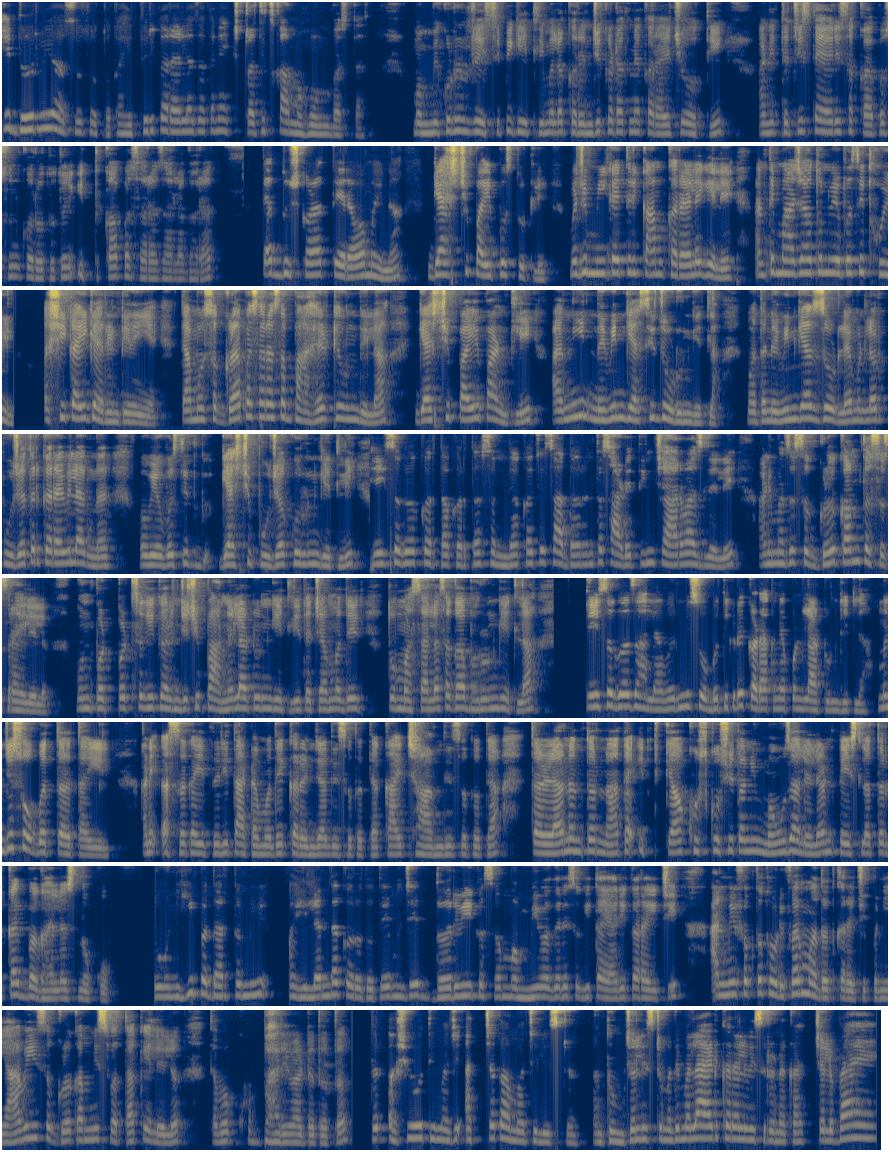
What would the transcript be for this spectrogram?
हे दरवेळी असंच होतं. काहीतरी करायला जाताना एक्स्ट्राचीच कामं होऊन बसतात. मम्मीकडून रेसिपी घेतली मला करंजी कडाकण्या करायची होती आणि त्याचीच तयारी सकाळपासून करत होतो इतका पसारा झाला घरात. त्यात दुष्काळात तेरावा महिना गॅसची पाईपच तुटली. म्हणजे मी काहीतरी काम करायला गेले आणि ते माझ्या हातून व्यवस्थित होईल. अशी काही गॅरंटी नाही आहे त्यामुळे सगळा पसारा असा बाहेर ठेवून दिला गॅसची पाईप आणली आणि नवीन गॅसही जोडून घेतला. मग आता नवीन गॅस जोडलाय म्हटल्यावर पूजा तर करावी लागणार. मग व्यवस्थित गॅसची पूजा करून घेतली. हे सगळं करता करता संध्याकाळचे साधारणतः साडेतीन चार वाजलेले आणि माझं सगळं काम तसंच राहिलेलं. म्हणून पटपट सगळी करंजीची पानं लाटून घेतली. त्याच्यामध्ये तो मसाला सगळा भरून घेतला. ते सगळं झाल्यावर मी सोबत इकडे कडाकण्या पण लाटून घेतल्या. म्हणजे सोबत तळता येईल. आणि असं काहीतरी ताटामध्ये करंज्या दिसत होत्या. काय छान दिसत होत्या. तळल्यानंतर ना त्या इतक्या खुसखुशीत आणि मऊ झालेल्या आणि टेस्टला तर काय बघायलाच नको. दोन्ही पदार्थ मी पहिल्यांदा करत होते. म्हणजे दरवेळी कसं मम्मी वगैरे सगळी तयारी करायची आणि मी फक्त थोडीफार मदत करायची. पण यावेळी सगळं काम मी स्वतः केलेलं त्यामुळे खूप भारी वाटत होतं. तर अशी होती माझी आजच्या कामाची लिस्ट आणि तुमच्या लिस्टमध्ये मला ॲड करायला विसरू नका. चलो बाय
